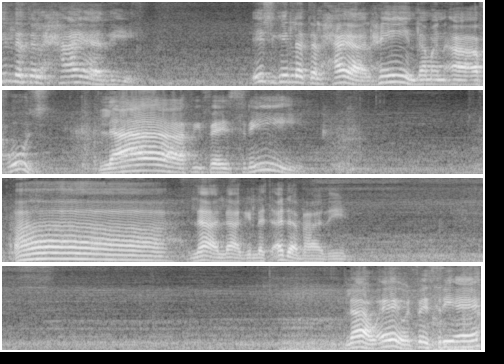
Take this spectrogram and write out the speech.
قلة الحياة دي؟ إيش قلة الحياة الحين لما أفوز؟ لا في phase 3 آه لا لا قلة أدب هذه. لا وإيه وال phase 3 إيه؟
